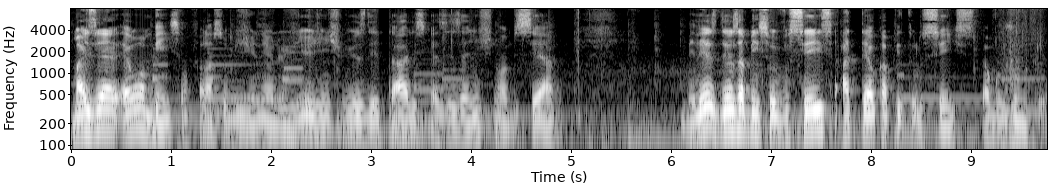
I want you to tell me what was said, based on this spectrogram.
Mas é, é uma bênção falar sobre genealogia, a gente vê os detalhes que às vezes a gente não observa. Beleza? Deus abençoe vocês. Até o capítulo 6. Tamo junto.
